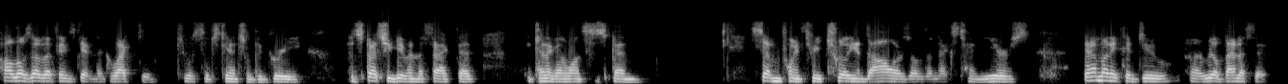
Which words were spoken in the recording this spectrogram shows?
all those other things get neglected to a substantial degree, especially given the fact that the Pentagon wants to spend $7.3 trillion over the next 10 years. That money could do a real benefit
